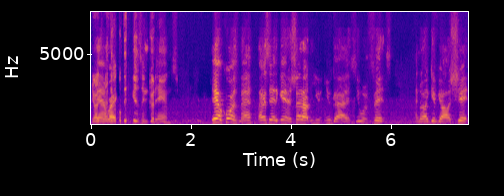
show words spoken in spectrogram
You know, Damn I, I right. think the league is in good hands. Yeah, of course, man. Like I said again, shout out to you, you guys, you and Fitz. I know I give y'all shit.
